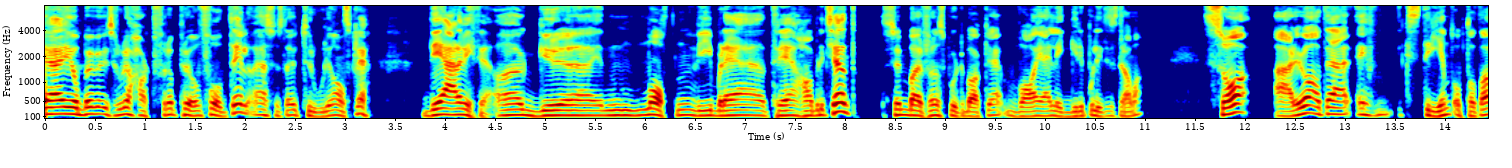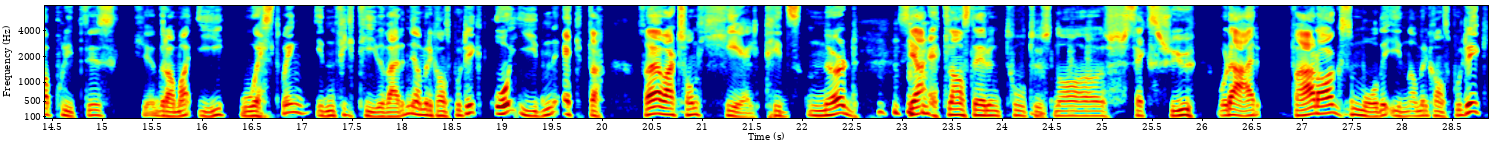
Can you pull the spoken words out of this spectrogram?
jeg jobber utrolig hardt for å prøve å få det til, og jeg syns det er utrolig vanskelig. Det er det viktige. Og måten vi ble tre har blitt kjent, så bare for å spore tilbake hva jeg legger i politisk drama, så er det jo at jeg er ekstremt opptatt av politisk drama i West Wing, i den fiktive verden i amerikansk politikk, og i den ekte. Så har jeg vært sånn heltidsnerd siden et eller annet sted rundt 2006-2007, hvor det er hver dag så må det inn amerikansk politikk,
